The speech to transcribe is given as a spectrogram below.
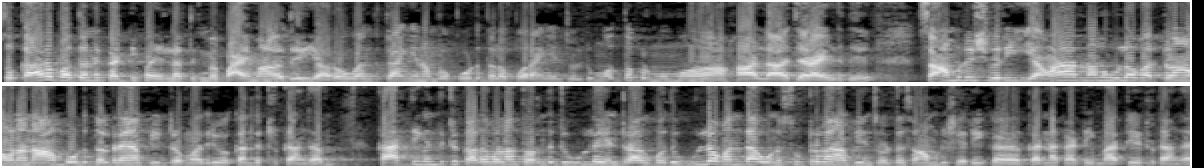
ஸோ காரை பார்த்தோன்னே கண்டிப்பாக எல்லாத்துக்குமே பயமாகுது. யாரோ வந்துட்டாங்க நம்ம போட்டு தள்ள போகிறாங்கன்னு சொல்லிட்டு மொத்த குடும்பமும் ஹாலில் ஆஜராயிடுது. சாமுண்டீஸ்வரி எவனாக இருந்தாலும் உள்ளே வரட்டும் அவனை நான் போட்டு தள்ளுறேன் அப்படின்ற மாதிரி உட்காந்துட்டு இருக்காங்க. கார்த்திக் வந்துட்டு கதவெல்லாம் திறந்துட்டு உள்ளே என்ட்ராகும் போது உள்ளே வந்தால் உன்னை சுற்றுவேன் அப்படின்னு சொல்லிட்டு சாமுண்டீஸ்வரி க கண்ணை காட்டி மாட்டிட்டு இருக்காங்க.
